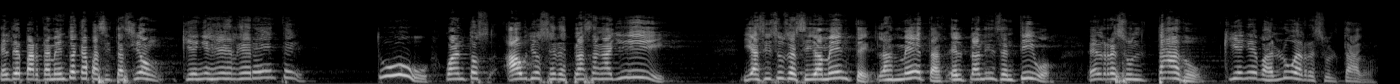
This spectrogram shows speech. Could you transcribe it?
el departamento de capacitación. ¿Quién es el gerente? Tú. ¿Cuántos audios se desplazan allí? Y así sucesivamente. Las metas, el plan de incentivo, el resultado. ¿Quién evalúa el resultado?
